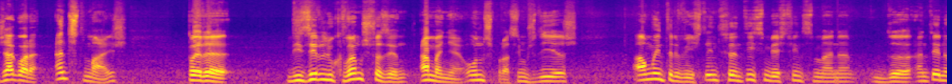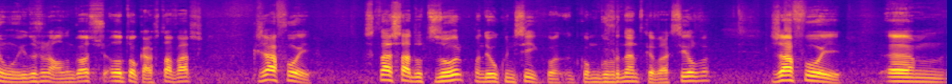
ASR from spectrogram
já agora, antes de mais, para dizer-lhe o que vamos fazer amanhã ou nos próximos dias, há uma entrevista interessantíssima este fim de semana de Antena 1 e do Jornal de Negócios ao Dr. Carlos Tavares, que já foi secretário de Estado do Tesouro, quando eu o conheci como governante de Cavaco Silva, já foi um,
